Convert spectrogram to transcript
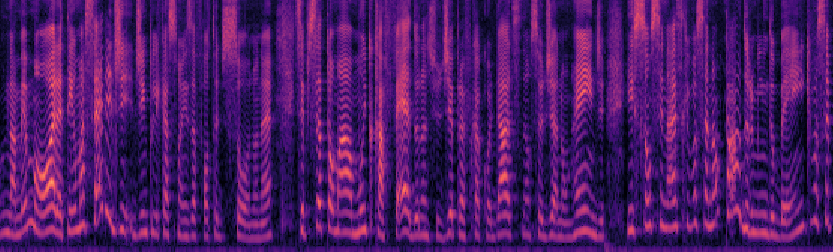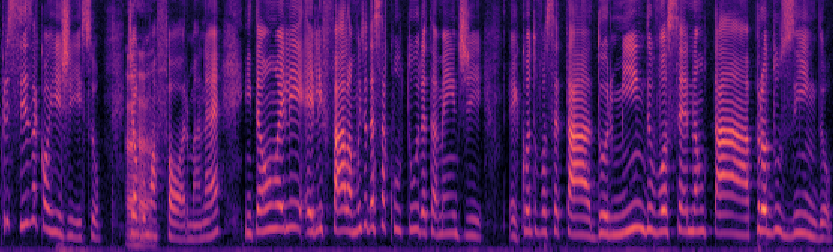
na memória, tem uma série de, de implicações a falta de sono, né? Você precisa tomar muito café durante o dia para ficar acordado, senão o seu dia não rende. Isso são sinais que você não está dormindo bem e que você precisa corrigir isso de Aham. alguma forma, né? Então ele, ele fala muito dessa cultura também de enquanto você está dormindo, você não está produzindo.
